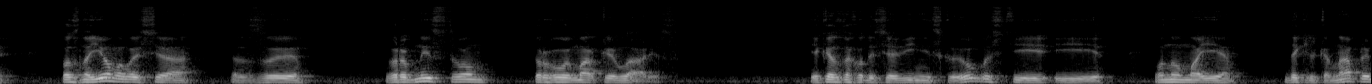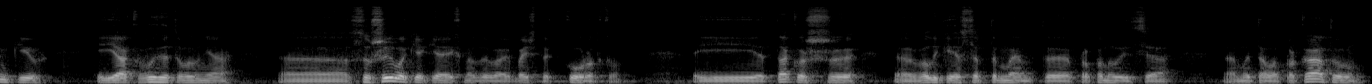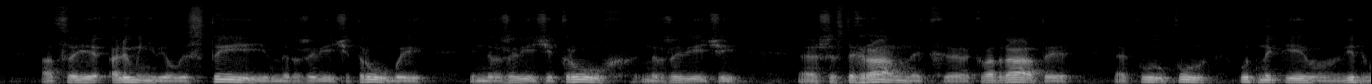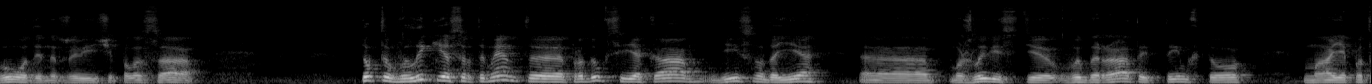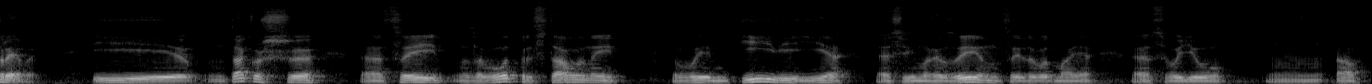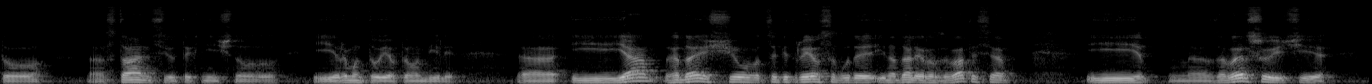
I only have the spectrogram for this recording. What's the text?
познайомилися з виробництвом торгової марки Ларіс, яка знаходиться в Вінницькій області, і воно має декілька напрямків, як виготовлення е, сушилок, як я їх називаю, бачите, коротко. І також е, великий асортимент е, пропонується металопрокату. А це і алюмінієві листи, і нержавіючі труби, і нержавіючий круг, нержавіючий шестигранник, е, квадрати, е, ку, ку, кутники, відводи, нержавіючі полоса. Тобто великий асортимент е, продукції, яка дійсно дає е, можливість вибирати тим, хто має потреби. І також е, цей завод представлений в Києві. Є е, свій магазин. Цей завод має е, свою автостанцію технічну і ремонтує автомобілі. Е, І я гадаю, що це підприємство буде і надалі розвиватися. І завершуючи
